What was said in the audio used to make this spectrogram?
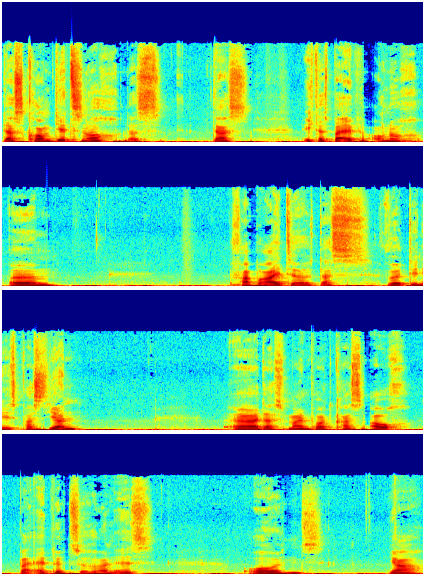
das kommt jetzt noch, dass, dass ich das bei Apple auch noch ähm, verbreite. Das wird demnächst passieren, äh, dass mein Podcast auch bei Apple zu hören ist. Und ja,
